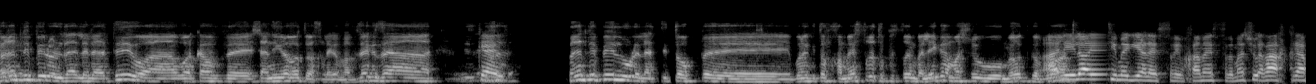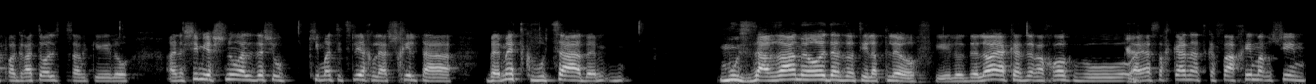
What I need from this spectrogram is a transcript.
ברנדלי פילו, לדעתי, הוא הקו שאני לא בטוח לגביו. זה ה... כן. ברנדלי פיל הוא לדעתי טופ, בוא נגיד טופ 15, טופ 20 בליגה, משהו מאוד גבוה. אני לא הייתי מגיע ל-20, 15, משהו הראה אחרי הפגרת אולסטאר, כאילו. אנשים ישנו על זה שהוא כמעט הצליח להשחיל את ה... באמת קבוצה, מוזרה מאוד הזאתי לפלייאוף. כאילו, זה לא היה כזה רחוק, והוא כן. היה שחקן ההתקפה הכי מרשים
